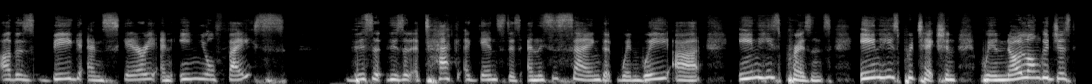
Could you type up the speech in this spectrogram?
others big and scary and in your face. This is an attack against us. And this is saying that when we are in his presence, in his protection, we're no longer just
